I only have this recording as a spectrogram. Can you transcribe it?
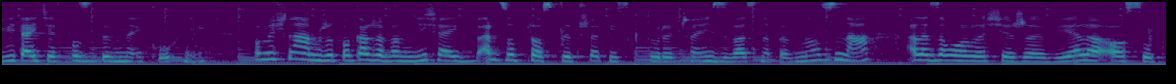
witajcie w Pozytywnej Kuchni. Pomyślałam, że pokażę Wam dzisiaj bardzo prosty przepis, który część z Was na pewno zna, ale założę się, że wiele osób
